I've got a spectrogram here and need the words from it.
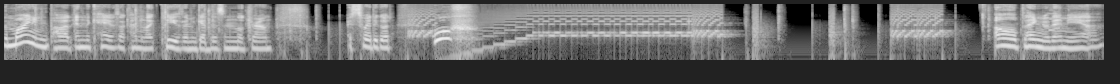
The mining part in the caves are kind of like, please let me get this and not drown. I swear to god. Woo! Oh, playing with Emmy, yeah.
